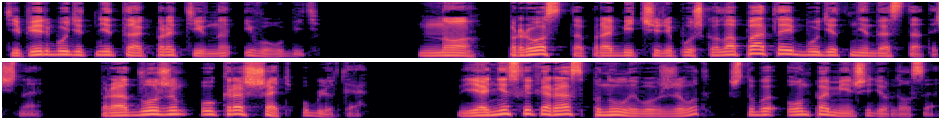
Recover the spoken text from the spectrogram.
Теперь будет не так противно его убить. Но просто пробить черепушку лопатой будет недостаточно. Продолжим украшать ублюдка. Я несколько раз пнул его в живот, чтобы он поменьше дергался.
